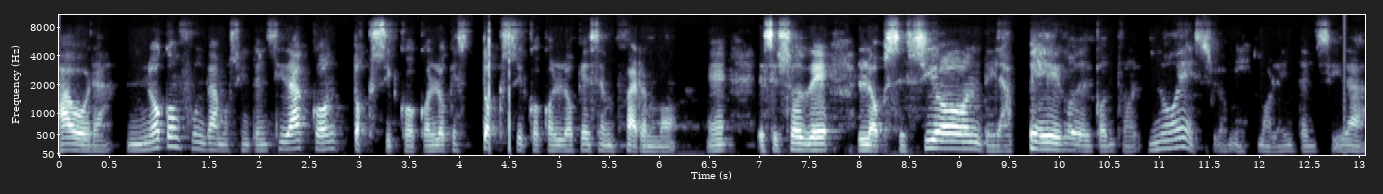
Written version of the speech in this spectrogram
Ahora, no confundamos intensidad con tóxico, con lo que es tóxico, con lo que es enfermo. ¿eh? Es eso de la obsesión, del apego, del control. No es lo mismo la intensidad.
